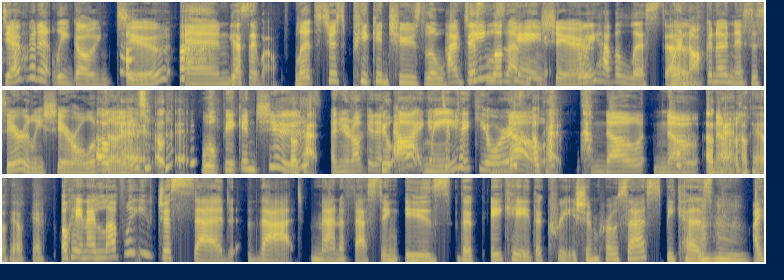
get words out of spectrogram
definitely going to. And yes, I will. Let's just pick and choose the I'm just looking, that we share. We have a list. Of... We're not going to necessarily share all of okay, those. Okay. we'll pick and choose. Okay. And you're not going to Do I get me. to pick yours? No. Okay. No, no, okay, no. okay, okay, okay. Okay, and I love what you just said that manifesting is the aka the creation process because mm-hmm. I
